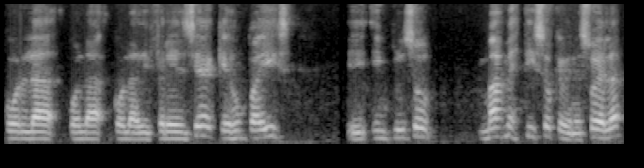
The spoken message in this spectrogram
con la, con la, con la diferencia de que es un país incluso más mestizo que Venezuela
